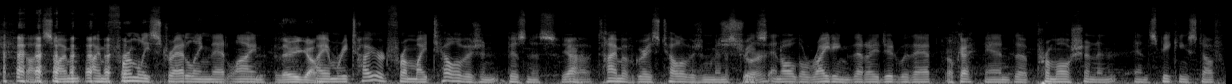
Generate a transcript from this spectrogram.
uh, so I'm I'm firmly straddling that line. There you go. I am retired from my television business, Yeah. uh, Time of Grace Television Ministries, Sure. and all the writing that I did with that, Okay. and the promotion and, and speaking stuff.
